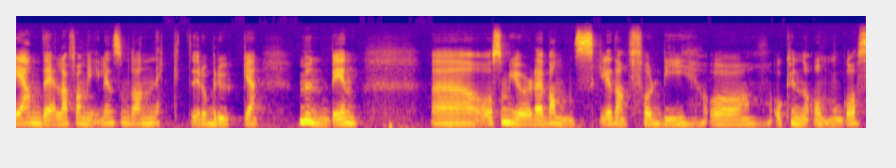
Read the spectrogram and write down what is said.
én del av familien som da nekter å bruke munnbind. Uh, og som gjør det vanskelig da, for de å, å, kunne omgås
